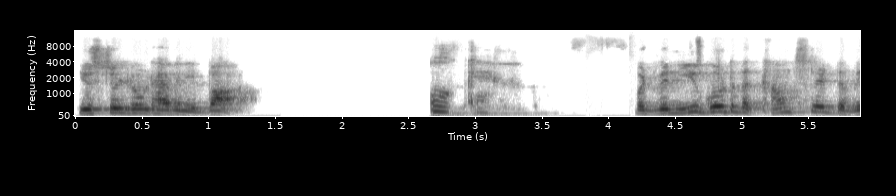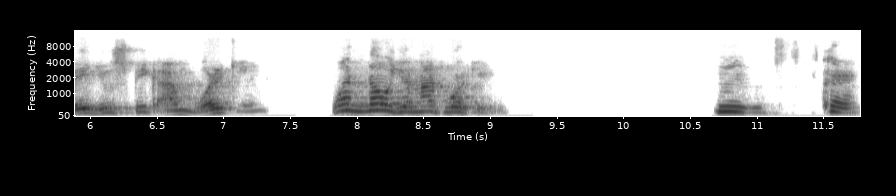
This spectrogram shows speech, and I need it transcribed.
you still don't have any bar. Okay. But when you go to the consulate, the way you speak, I'm working. Well, no, you're not working. Hmm. Correct.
